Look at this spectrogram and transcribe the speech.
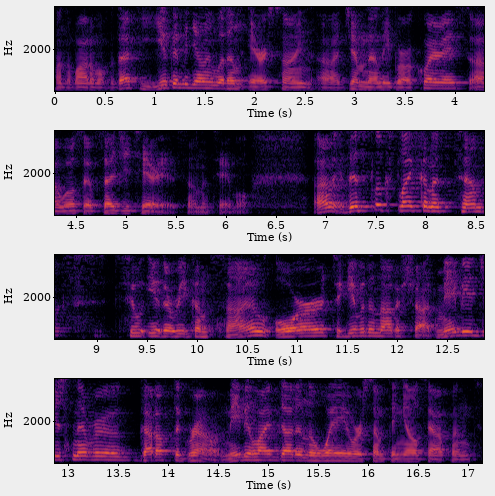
on the bottom of the deck. You can be dealing with an air sign, uh, Gemini, Libra, Aquarius. Uh, we also have Sagittarius on the table. This looks like an attempt to either reconcile or to give it another shot. Maybe it just never got off the ground. Maybe life got in the way or something else happened.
